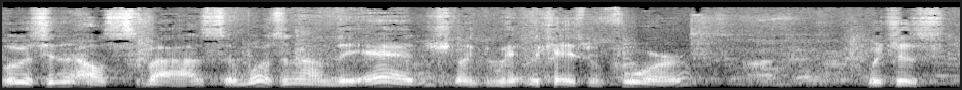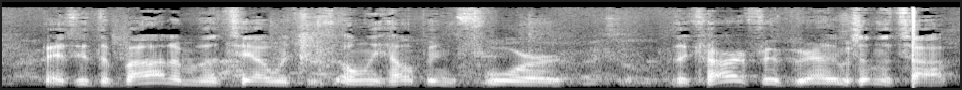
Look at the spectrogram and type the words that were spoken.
Look, in al svas. It wasn't on the edge like the case before, which is basically at the bottom of the tel, which is only helping for the carpet, but rather it was on the top.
